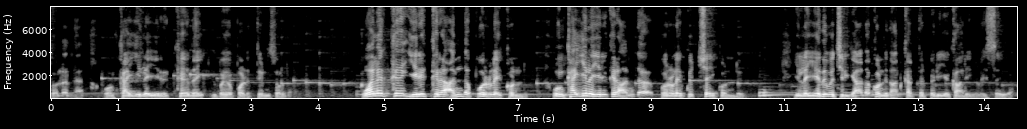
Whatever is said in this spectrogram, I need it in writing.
சொல்லல. உன் கையில இருக்கிறதை உபயோகப்படுத்துன்னு சொல்ற. உனக்கு இருக்கிற அந்த பொருளை கொண்டு உன் கையில இருக்கிற அந்த பொருளை குச்சை கொண்டு இல்லை எது வச்சிருக்க அதை கொண்டு தான் கர்த்தர் பெரிய காரியங்களை செய்வார்.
